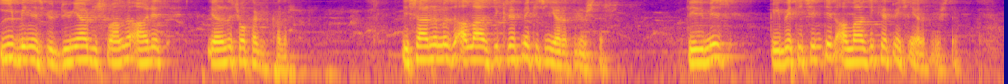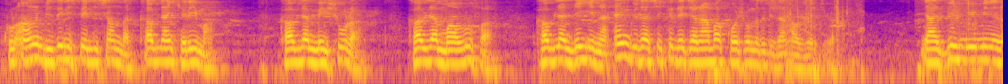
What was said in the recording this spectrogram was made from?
İyi biliniz ki dünya rüsvanlığı ahiret yarını çok hafif kalır. Lisanımız Allah'ı zikretmek için yaratılmıştır. Dilimiz gıybet için değil, Allah'ı zikretmek için yaratılmıştır. Kur'an'ın bizden istediği lisanla kavlen kerima, kavlen meşhura, kavlen mağrufa, kavlen leyina en güzel şekilde Cenab-ı Hak konuşmamızı bizden arzu ediyor. Yani bir müminin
